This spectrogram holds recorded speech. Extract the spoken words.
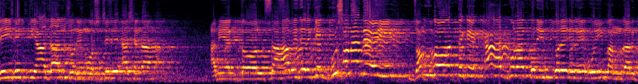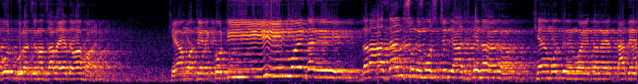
যেই ব্যক্তি আজান শুনে মসজিদে আসে না, আমি একদল সাহাবিদেরকে ঘোষণা দেই, জঙ্গল থেকে কাঠগুলা খরিদ করে এনে ওই বান্দার গোরগুলা যেন জ্বালাইয়া দেওয়া হয়। খেয়ামতের কঠিন ময়দানে যারা আজান শুনে মসজিদে আসবে না খেয়ামতের ময়দানে তাদের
